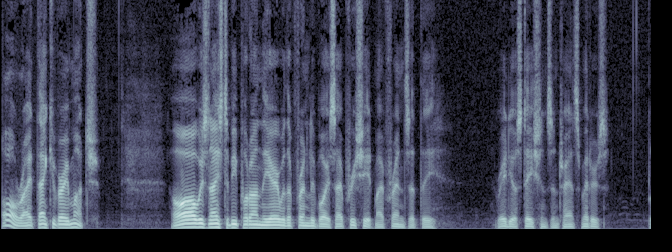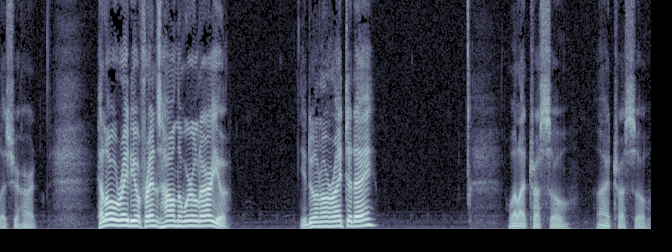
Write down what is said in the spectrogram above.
All right, thank you very much. Always nice to be put on the air with a friendly voice. I appreciate my friends at the radio stations and transmitters. Bless your heart. Hello, radio friends. How in the world are you? You doing all right today? Well, I trust so. I trust so.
